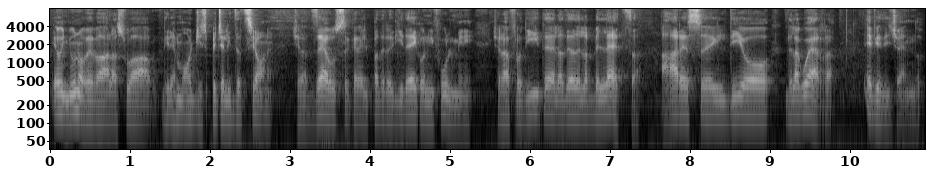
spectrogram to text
e ognuno aveva la sua, diremmo oggi, specializzazione. C'era Zeus, che era il padre degli dei con i fulmini, c'era Afrodite, la dea della bellezza, Ares, il dio della guerra, e via dicendo.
